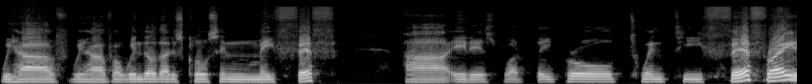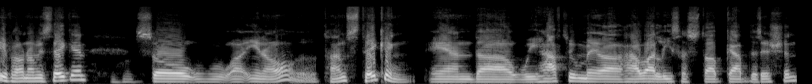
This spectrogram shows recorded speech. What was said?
we have we have a window that is closing May fifth. Uh, it is what April 25th, right? If I'm not mistaken. Mm-hmm. So, uh, you know, time's ticking, and uh, we have to uh, have at least a stopgap decision.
